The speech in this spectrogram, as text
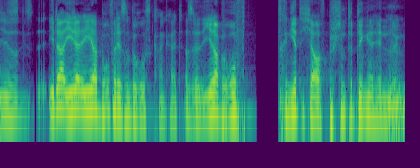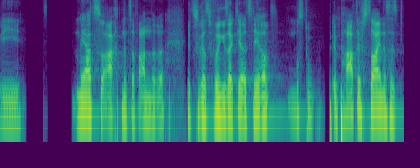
jeder, jeder, jeder Beruf hat jetzt eine Berufskrankheit. Also jeder Beruf trainiert dich ja auf bestimmte Dinge hin, Mhm. irgendwie mehr zu achten als auf andere. Jetzt du hast vorhin gesagt, ja, als Lehrer musst du empathisch sein. Das heißt, du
